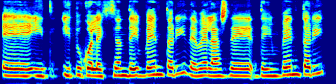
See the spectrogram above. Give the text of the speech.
eh, y, tu colección de inventory, de velas de, de inventory.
